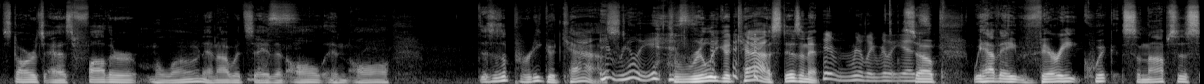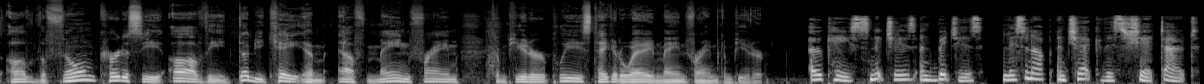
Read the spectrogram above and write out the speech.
stars as Father Malone. And I would say that all in all, this is a pretty good cast. It really is. It's a really good cast, isn't it? It really, really is. So we have a very quick synopsis of the film, courtesy of the WKMF mainframe computer. Please take it away, mainframe computer. Okay, snitches and bitches, listen up and check this shit out.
